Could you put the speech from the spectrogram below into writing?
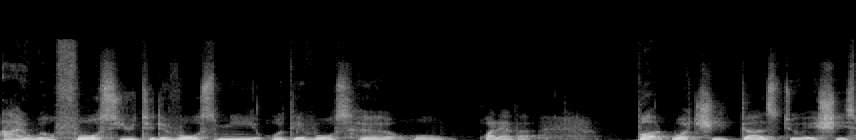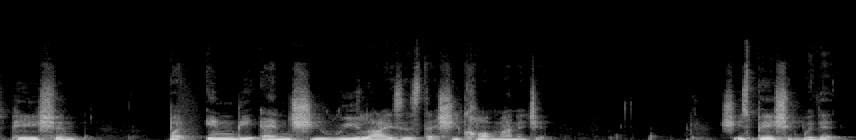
I will force you to divorce me or divorce her, or whatever. But what she does do is she's patient, but in the end, she realizes that she can't manage it. She's patient with it.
